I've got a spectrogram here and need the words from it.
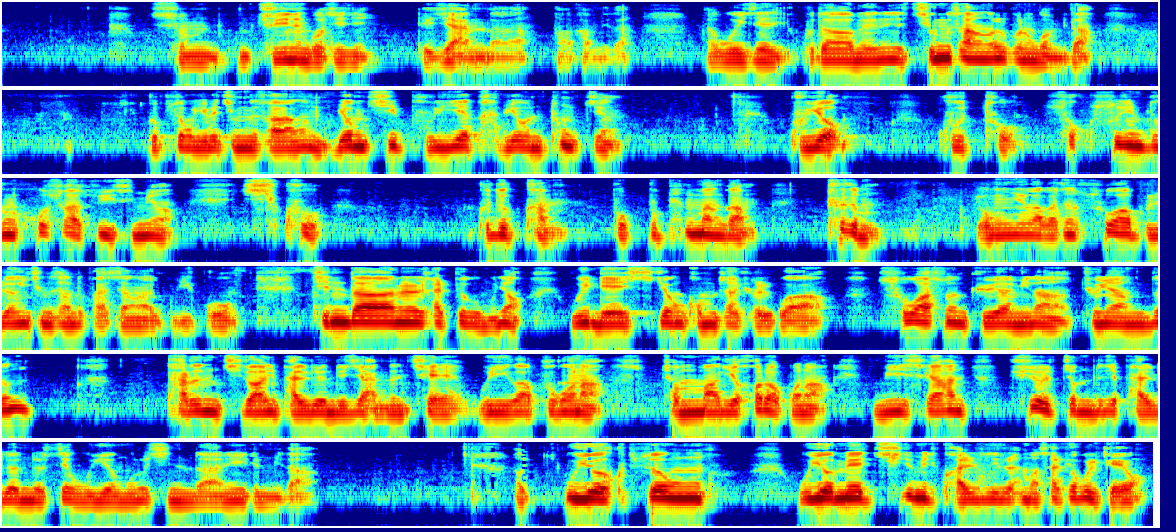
좀 줄이는 것이 되지 않나 생각합니다. 하고 이제 그 다음에는 증상을 보는 겁니다. 급성기의 증상은 명치 부위의 가벼운 통증, 구역, 구토, 속쓰림 등을 호소할 수 있으며 식후, 그득함, 복부 팽만감, 트름, 용리와 같은 소화불량의 증상도 발생하고 있고 진단을 살펴보면요. 위 내시경 검사 결과 소화성 교양이나 종양 등 다른 질환이 발견되지 않는 채 위가 부거나 점막이 헐었거나 미세한 출혈점들이 발견될 때 위험으로 진단이 됩니다. 위험 급성 위험의 치료 및 관리를 한번 살펴볼게요.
